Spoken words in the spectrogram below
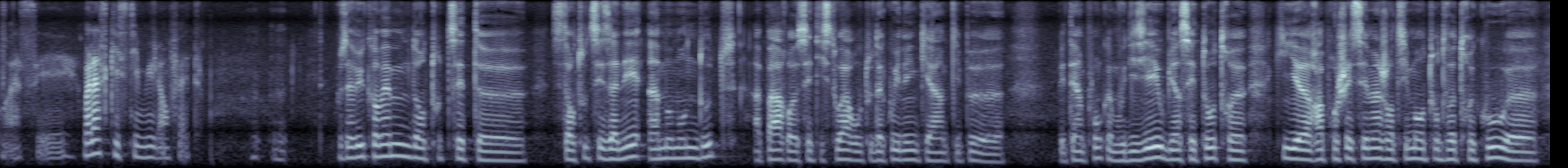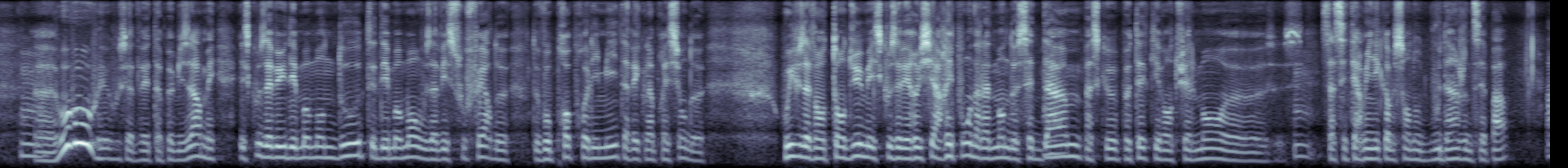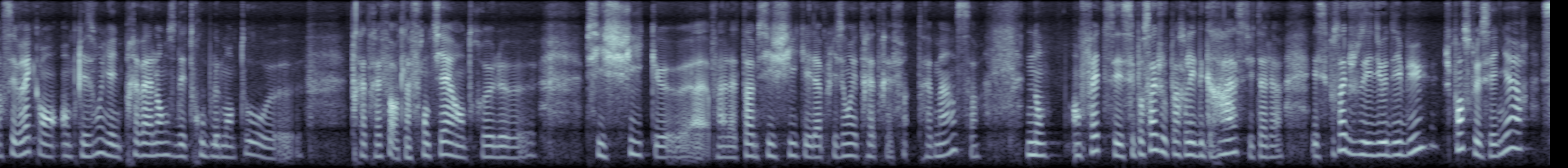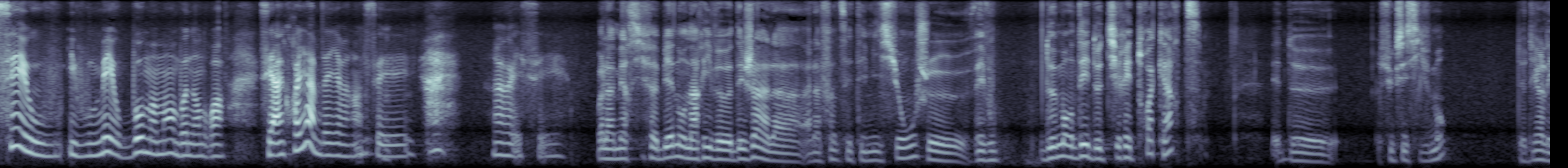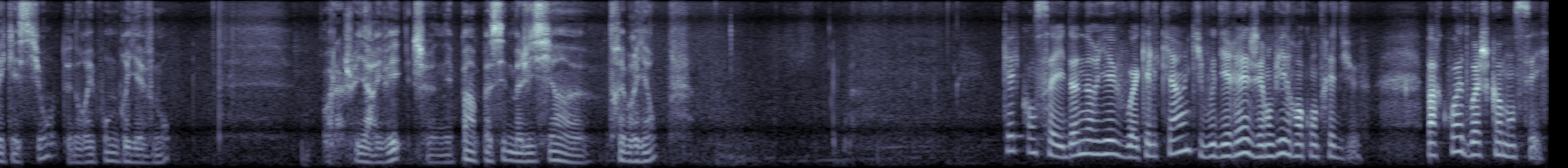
Voilà, ce qui stimule en fait. Vous avez eu quand même dans toute cette, dans toutes ces années un moment de doute, à part cette histoire où tout d'un coup il y en a une qui a un petit peu péter un plomb, comme vous disiez, ou bien cet autre euh, qui euh, rapprochait ses mains gentiment autour de votre cou. Euh, mm. ça devait être un peu bizarre, mais est-ce que vous avez eu des moments de doute, des moments où vous avez souffert de, vos propres limites, avec l'impression de... Oui, vous avez entendu, mais est-ce que vous avez réussi à répondre à la demande de cette mm. dame Parce que peut-être qu'éventuellement, mm. ça s'est terminé comme ça en autre boudin, je ne sais pas. Alors c'est vrai qu'en prison, il y a une prévalence des troubles mentaux très très forte. La frontière entre le psychique, euh, enfin la table psychique et la prison est très très très mince. Non, en fait, c'est pour ça que je vous parlais de grâce tout à l'heure. Et c'est pour ça que je vous ai dit au début, je pense que le Seigneur sait où il vous met au bon moment, au bon endroit. C'est incroyable d'ailleurs. Hein, c'est ah voilà, merci Fabienne. On arrive euh, déjà à la, à la, fin de cette émission. Je vais vous demander de tirer trois cartes de successivement de lire les questions, de nous répondre brièvement. Voilà, je vais y arriver. Je n'ai pas un passé de magicien euh, très brillant. Quel conseil donneriez-vous à quelqu'un qui vous dirait j'ai envie de rencontrer Dieu? Par quoi dois-je commencer?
